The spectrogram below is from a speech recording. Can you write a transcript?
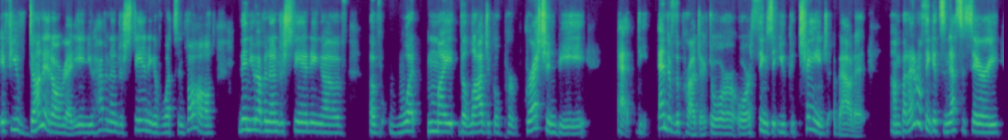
If you've done it already and you have an understanding of what's involved then you have an understanding of of what might the logical progression be at the end of the project or or things that you could change about it. Um, but i don't think it's necessary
